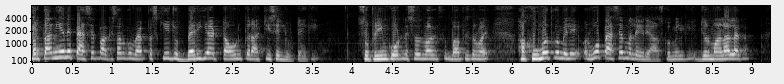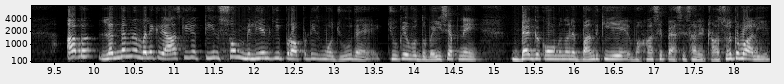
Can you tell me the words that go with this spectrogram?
बरतानिया ने पैसे पाकिस्तान को वापस किए जो बहरिया टाउन कराची से लूटे गए सुप्रीम कोर्ट ने वापस करवाए। हुकूमत को मिले और वो पैसे मलिक रियाज को मिल गए। जुर्माना लगा। अब लंदन में मलिक रियाज की जो 300 मिलियन की प्रॉपर्टीज़ मौजूद हैं क्योंकि वो दुबई से अपने बैंक अकाउंट उन्होंने बंद किए, वहाँ से पैसे सारे ट्रांसफ़र करवा लिए।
